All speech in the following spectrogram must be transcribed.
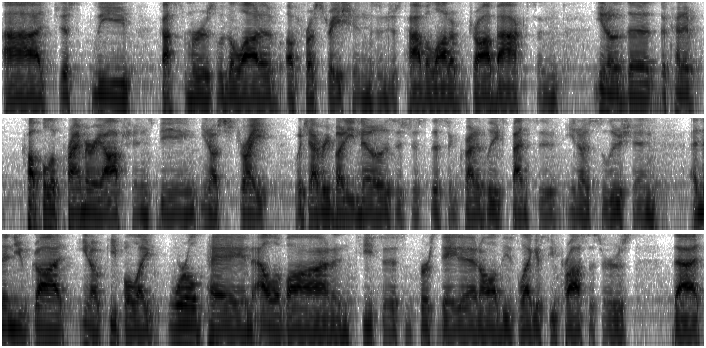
uh, just leave customers with a lot of, of frustrations and just have a lot of drawbacks. And, you know, the, the kind of couple of primary options being, you know, Stripe, which everybody knows is just this incredibly expensive, you know, solution. And then you've got, you know, people like WorldPay and Elavon and TSYS and First Data and all these legacy processors that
